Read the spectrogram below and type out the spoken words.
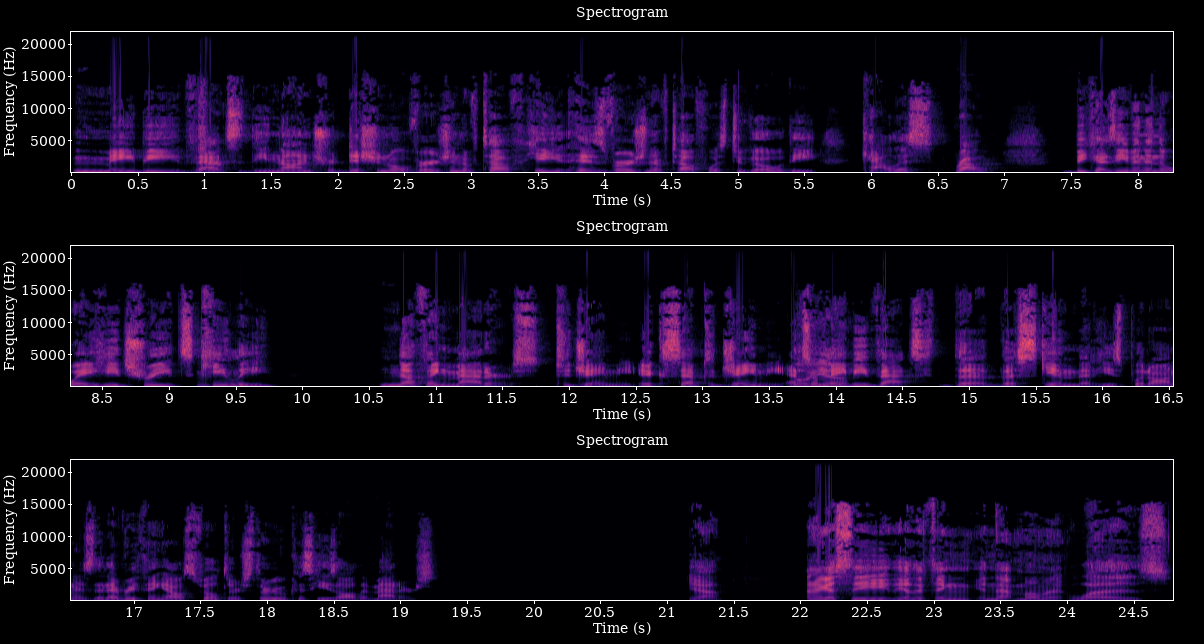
maybe that's sure. the non-traditional version of tough? He his version of tough was to go the callous route because even in the way he treats mm-hmm. Keeley, nothing matters to Jamie except Jamie. And oh, so yeah. maybe that's the the skin that he's put on is that everything else filters through because he's all that matters. Yeah. And I guess the the other thing in that moment was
